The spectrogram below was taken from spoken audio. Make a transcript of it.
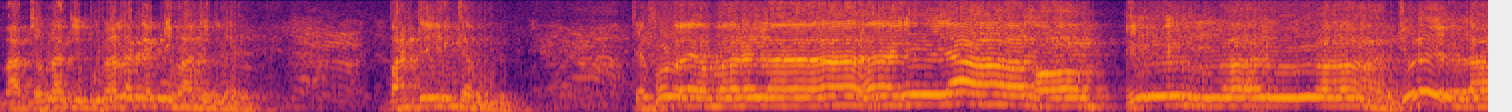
মাথো নাকি বুড়া লাগে নি মাথো নাই? বাদ দিলি কেমন জোরে লা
